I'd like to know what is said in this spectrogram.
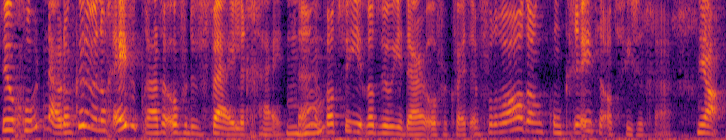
Heel goed. Nou, dan kunnen we nog even praten over de veiligheid. hè? Mhm. Wat, vind je, wat wil je daarover kwijt? En vooral dan concrete adviezen graag. Ja.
